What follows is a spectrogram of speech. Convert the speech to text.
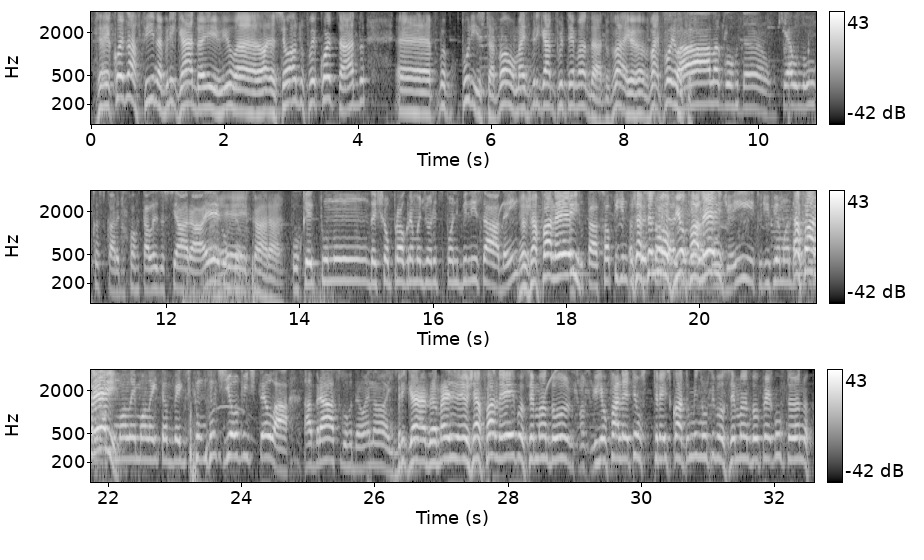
É coisa fina, obrigado aí, viu? Ah, seu áudio foi cortado É, por isso, tá bom? Mas obrigado por ter mandado. Vai, vai, põe outro. Fala, gordão. Que é o Lucas, cara, de Fortaleza, Ceará. Ei, Ei, gordão. cara. Por que, tu não deixou o programa de ontem disponibilizado, hein? Eu já falei. Tu tá só pedindo pro Já você pessoal não da ouviu, eu falei. Aí, tu devia mandar Eu falei. Molém Molém também, que tem um monte de ouvinte teu lá. Abraço, gordão, é nóis. Obrigado, mas eu já falei, você mandou. E eu falei tem uns 3, 4 minutos e você mandou perguntando.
